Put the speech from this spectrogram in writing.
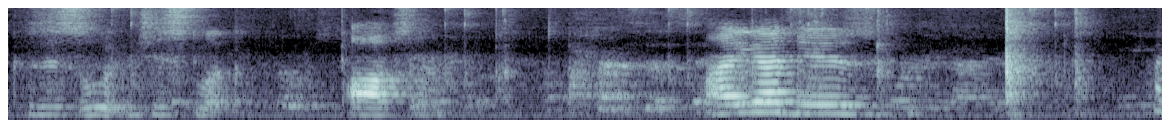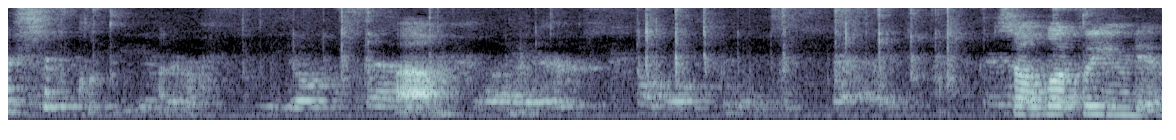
because this would just look awesome. All you gotta do is I shift click. Um, so look what you can do.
